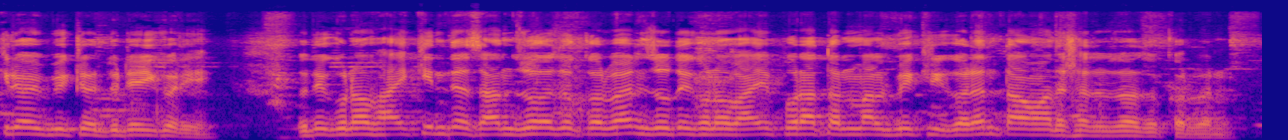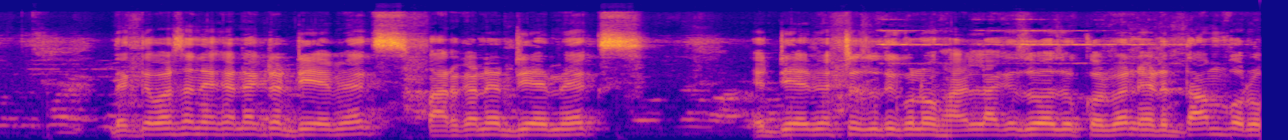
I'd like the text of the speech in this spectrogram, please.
ক্রয় বিক্রয় দুটোই করি। যদি কোনো ভাই কিনতে চান, যোগাযোগ করবেন। যদি কোনো ভাই পুরাতন মাল বিক্রি করেন, তাও আমাদের সাথে যোগাযোগ করবেন। দেখতে পাচ্ছেন এখানে একটা ডিএমএক্স পারগানের ডিএমএক্স এই ডিএমএক্সটা যদি কোনো ভাই লাগে যোগাযোগ করবেন, এটার দাম পড়ব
